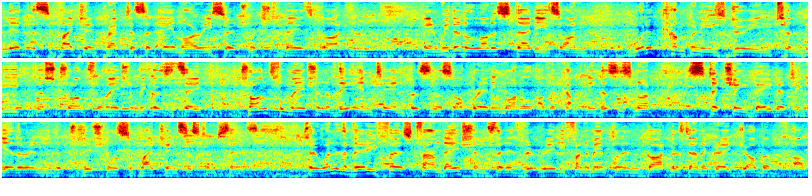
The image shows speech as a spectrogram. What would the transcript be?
led the supply chain practice at AMR Research, which today is Gartner. And we did a lot of studies on what are companies doing to lead this transformation because it's a transformation of the end-to-end -end business operating model of a company. This is not stitching data together in the traditional supply chain system sense. So one of the very first foundations that is really fundamental, and Gartner's done a great job of, of,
